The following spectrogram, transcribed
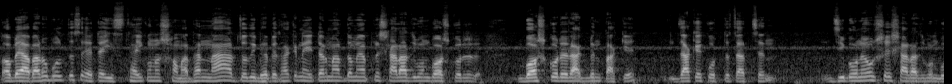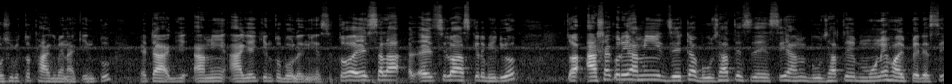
তবে আবারও বলতেছে, এটা স্থায়ী কোনো সমাধান না। আর যদি ভেবে থাকেন, এটার মাধ্যমে আপনি সারা জীবন বশ করে বশ করে রাখবেন তাকে, যাকে করতে চাচ্ছেন। জীবনেও সে সারা জীবন বসীভূত থাকবে না কিন্তু, এটা আগে, আমি আগে কিন্তু বলে নিয়েছি। তো এই সালা, এই ছিল আজকের ভিডিও। তো আশা করি আমি যেটা বুঝাতে চেয়েছি, আমি বুঝাতে মনে হয় পেরেছি,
